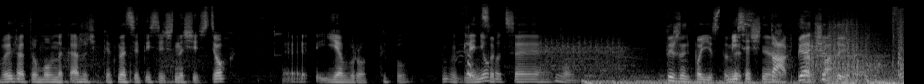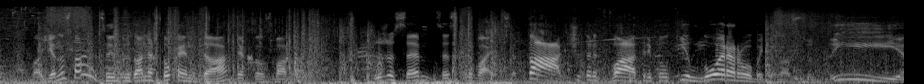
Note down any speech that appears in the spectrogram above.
виграти, умовно кажучи, 15 тисяч на шістьох е, євро. Типу, ну для нього це. Ну, тиждень поїсти. Місячна. Так, 5-4. зарплата. Я не знаю, це індивідуальна штука, НДА, як то звано. Дуже все це скривається. Так, 4-2, трипл кіл Лойра робить у нас сюди.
